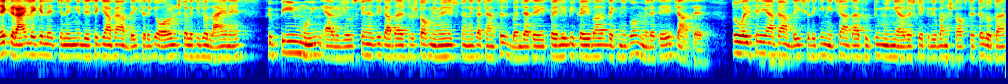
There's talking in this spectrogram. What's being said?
एक राय लेके ले चलेंगे, जैसे कि यहाँ पे आप देख सकते ऑरेंज कलर की जो लाइन है फिफ्टी मूविंग एवरेज है। उसके नज़दीक आता है तो स्टॉक निवेश करने का चांसेस बन जाते हैं। पहले भी कई बार देखने को मिले थे चांसेस तो वैसे यहाँ पे आप देख सकते कि नीचे आता है फिफ्टी मूविंग एवरेज के करीबन स्टॉक सेटल होता है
